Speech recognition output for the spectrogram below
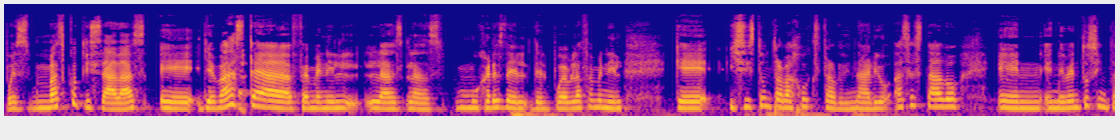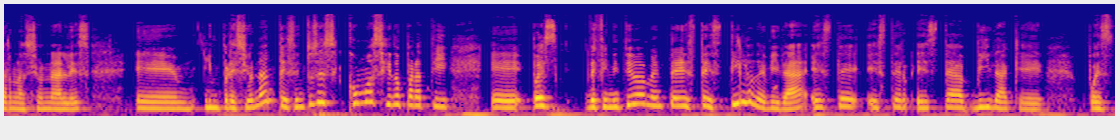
pues más cotizadas. Eh, llevaste a femenil, las, mujeres del, Puebla femenil, que hiciste un trabajo extraordinario. Has estado en eventos internacionales. impresionantes. Entonces, ¿cómo ha sido para ti? pues definitivamente este estilo de vida, este, este, esta vida que pues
